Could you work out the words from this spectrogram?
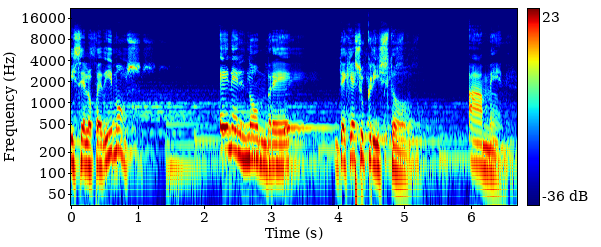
y se lo pedimos en el nombre de Jesucristo. Amén.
